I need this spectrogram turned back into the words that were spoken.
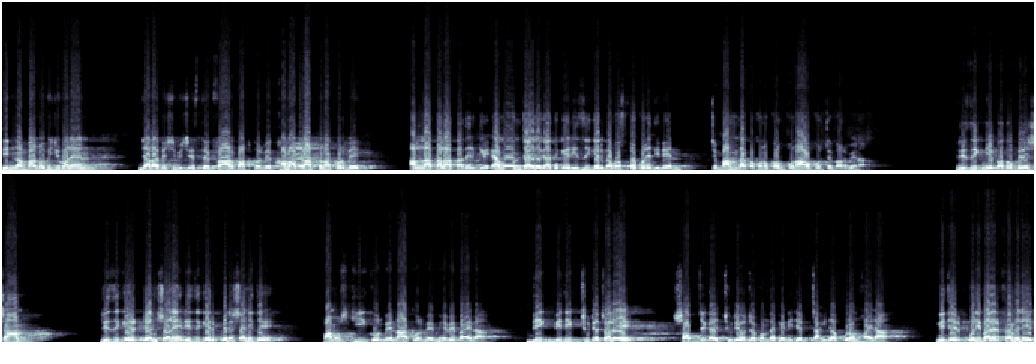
তিন নাম্বার, নবীজি বলেন, যারা বেশি বেশি ইস্তেগফার পাঠ করবে, ক্ষমা প্রার্থনা করবে আল্লাহ তালা তাদেরকে এমন জায়গা থেকে রিজিকের ব্যবস্থা করে দিবেন যে বান্দা কখনো কল্পনাও করতে পারবে না। রিজিক নিয়ে কত পেরেশান। রিজিকের টেনশনে, রিজিকের পেরেশানিতে মানুষ কি করবে, না করবে ভেবে পায় না। দিক বিদিক ছুটে চলে, সব জায়গায় ছুটেও যখন দেখে নিজের চাহিদা পূরণ হয় না, নিজের পরিবারের ফ্যামিলির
